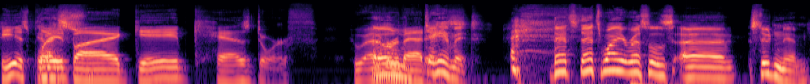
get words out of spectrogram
He is played s- by Gabe Casdorph, whoever oh, that is. damn it! That's that's Wyatt Russell's uh, pseudonym.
